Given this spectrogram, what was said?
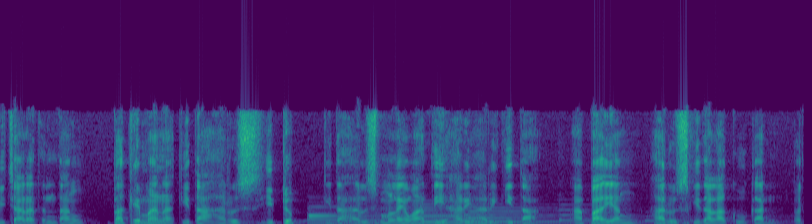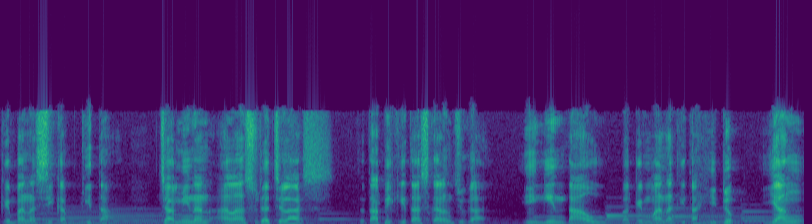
bicara tentang bagaimana kita harus hidup, kita harus melewati hari-hari kita. Apa yang harus kita lakukan, bagaimana sikap kita. Jaminan Allah sudah jelas, tetapi kita sekarang juga ingin tahu bagaimana kita hidup yang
